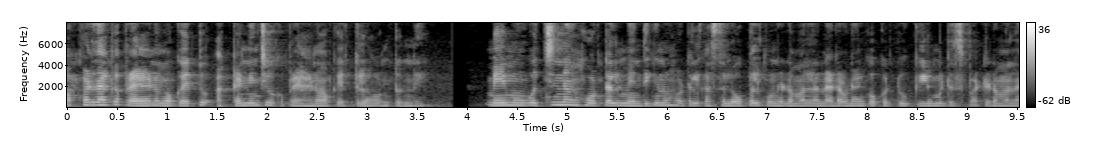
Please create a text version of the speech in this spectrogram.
అప్పటిదాకా ప్రయాణం ఒక ఎత్తు అక్కడి నుంచి ఒక ప్రయాణం ఒక ఎత్తులో ఉంటుంది. మేము వచ్చిన హోటల్ మేము దిగిన హోటల్ కాస్త లోపలికి ఉండడం వల్ల నడవడానికి ఒక టూ కిలోమీటర్స్ పట్టడం వల్ల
